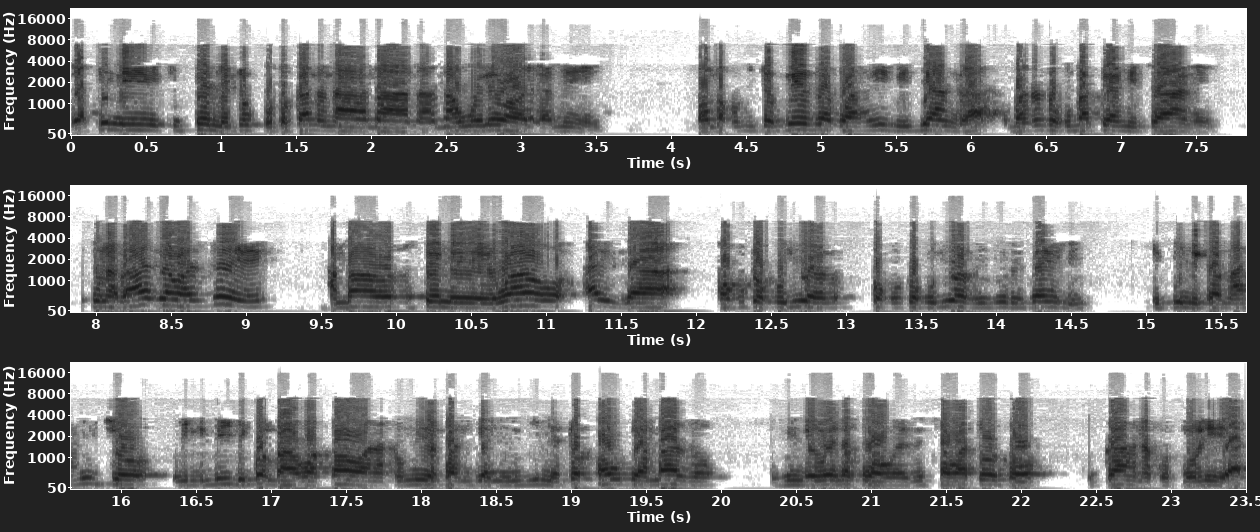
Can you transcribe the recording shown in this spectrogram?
lakini tuseme tu kutokana na na, na, na uelewa wa jamii kwamba kujitokeza kwa hili janga, watoto kubakia mitaani kuna baadhi ya wazee ambao tuseme wao aidha kwa kutokujua kwa kutokujua vizuri zaidi kipindi kama hicho ilibidi kwamba wakawa wanatumia kwa njia nyingine tofauti ambazo zingeweza kuwawezesha watoto kukaa na kutulia.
